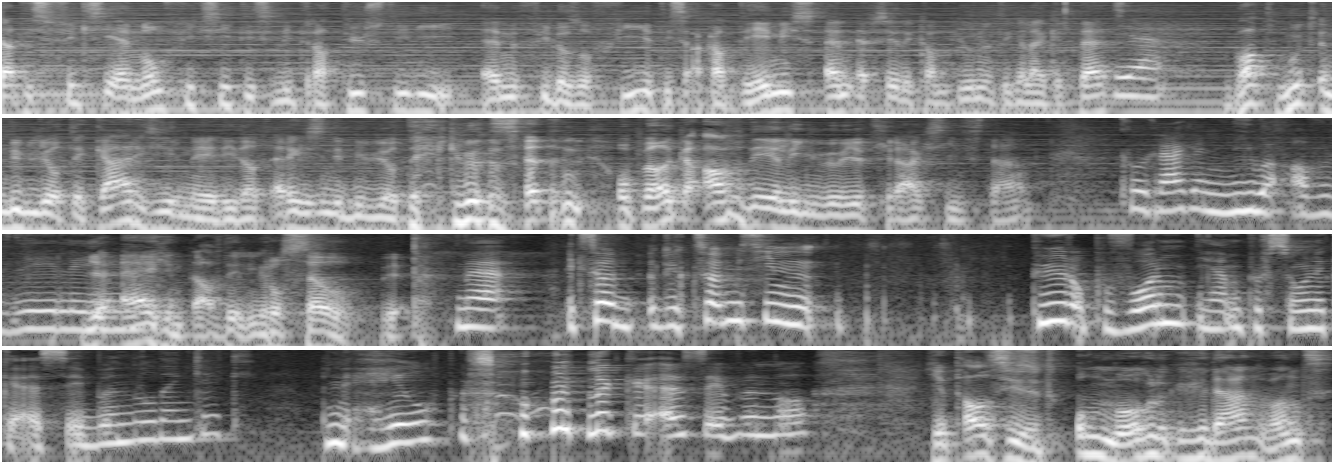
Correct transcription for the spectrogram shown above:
Ja, het is fictie en non-fictie, het is literatuurstudie en filosofie, het is academisch en FC de kampioenen tegelijkertijd. Ja. Wat moet een bibliothecaris hiermee die dat ergens in de bibliotheek wil zetten? Op welke afdeling wil je het graag zien staan? Ik wil graag een nieuwe afdeling. Je eigen afdeling, Rossel. Ja. Maar ik zou, ik zou misschien puur op vorm, ja, een persoonlijke essaybundel, denk ik. Een heel persoonlijke essaybundel. Je hebt alles eens het onmogelijke gedaan, want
